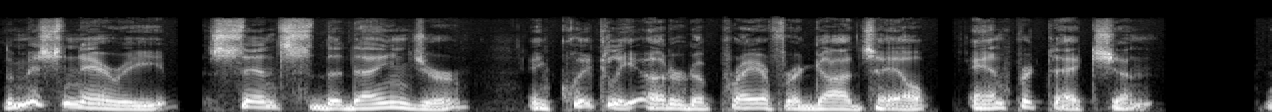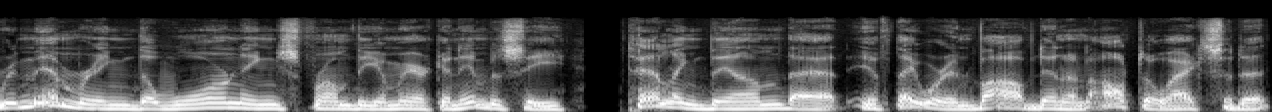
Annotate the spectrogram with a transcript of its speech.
The missionary sensed the danger and quickly uttered a prayer for God's help and protection, remembering the warnings from the American Embassy telling them that if they were involved in an auto accident,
